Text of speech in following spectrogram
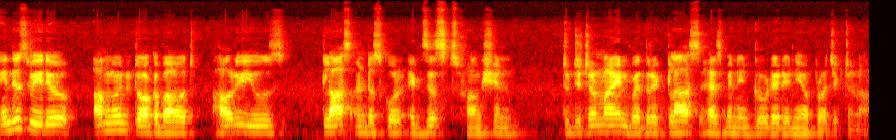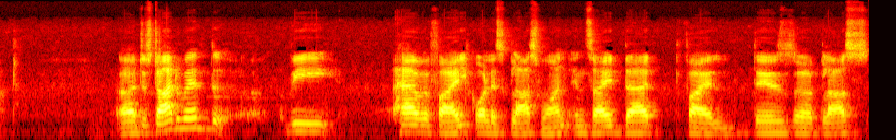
In this video, I'm going to talk about how to use class underscore exists function to determine whether a class has been included in your project or not. Uh, to start with, we have a file called as class1. Inside that file, there's a class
